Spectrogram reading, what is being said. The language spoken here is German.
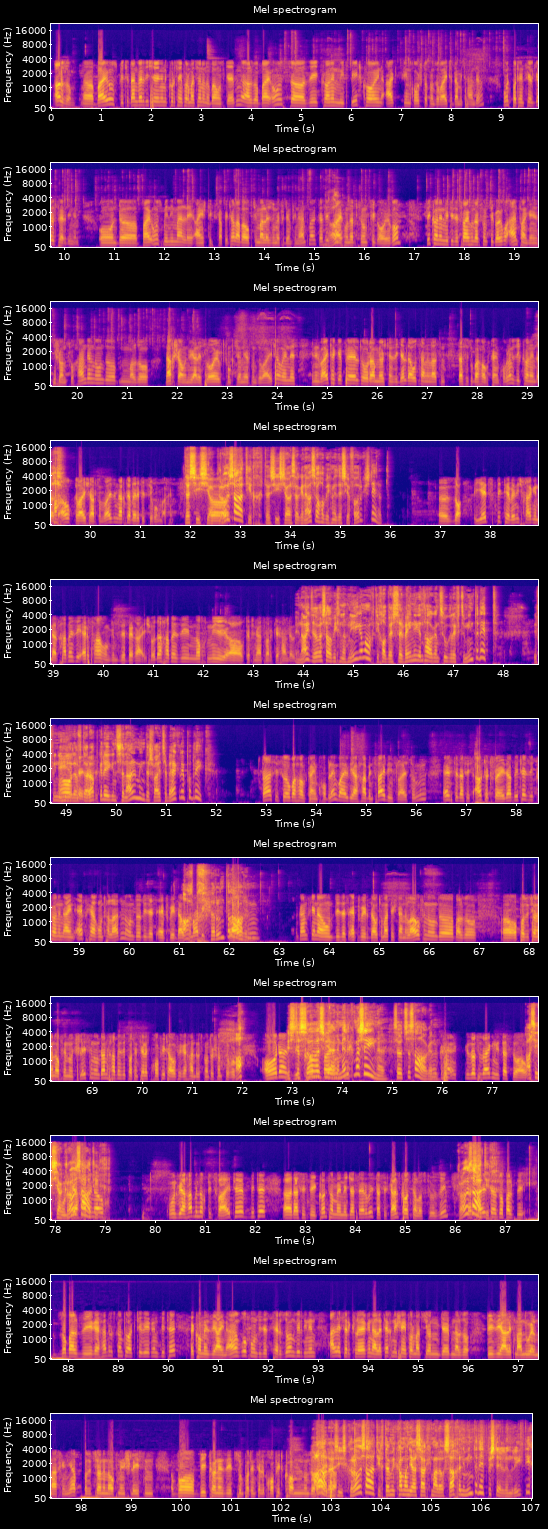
Also, äh, bei uns, bitte, dann werde ich Ihnen kurze Informationen über uns geben. Also bei uns, äh, Sie können mit Bitcoin, Aktien, Rohstoffen und so weiter damit handeln und potenziell Geld verdienen. Und äh, bei uns minimale Einstiegskapital, aber optimale Summe für den Finanzmarkt, das ist Ja. 250 Euro. Sie können mit diesen 250 Euro anfangen schon zu handeln und äh, also nachschauen, wie alles läuft, funktioniert und so weiter. Wenn es Ihnen weitergefällt oder möchten Sie Geld auszahlen lassen, das ist überhaupt kein Problem. Sie können das Ha. auch gleiche Art und Weise nach der Verifizierung machen. Das ist ja Äh. großartig. Das ist ja so genau so habe ich mir das ja vorgestellt. Äh, so, jetzt bitte, wenn ich fragen darf, haben Sie Erfahrung in diesem Bereich oder haben Sie noch nie äh, auf dem Finanzmarkt gehandelt? Nein, sowas habe ich noch nie gemacht. Ich habe erst seit wenigen Tagen Zugriff zum Internet. Ich bin hier Okay, auf der abgelegensten Alm in der Schweizer Bergrepublik. Das ist überhaupt kein Problem, weil wir haben zwei Dienstleistungen. Erste, das ist Autotrader, bitte. Sie können eine App herunterladen und dieses App wird automatisch Ach, herunterladen. laufen. Ganz genau, und dieses App wird automatisch dann laufen und äh, also äh, Positionen öffnen und schließen und dann haben Sie potenzielles Profit auf Ihr Handelskonto schon zurück. Ha? Oder Ist das sowas wie eine Melkmaschine, sozusagen? Sozusagen ist das so auch. Das ist ja Und großartig. Und wir haben noch die zweite, bitte. Äh, das ist die Kontomanager Service. Das ist ganz kostenlos für Sie. Großartig. Das heißt, äh, sobald Sie, sobald Sie Ihr Handelskonto aktivieren, bitte, bekommen Sie einen Anruf und diese Person wird Ihnen alles erklären, alle technische Informationen geben, also wie Sie alles manuell machen, ja, Positionen öffnen, schließen, wo, wie können Sie zum potenziellen Profit kommen und so Ah, weiter. das ist großartig. Damit kann man ja, sag ich mal, auch Sachen im Internet bestellen, richtig?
